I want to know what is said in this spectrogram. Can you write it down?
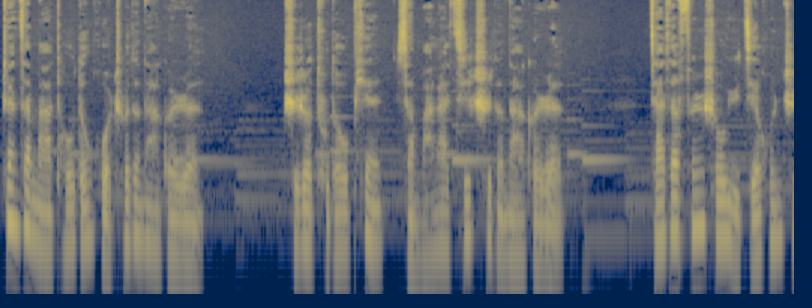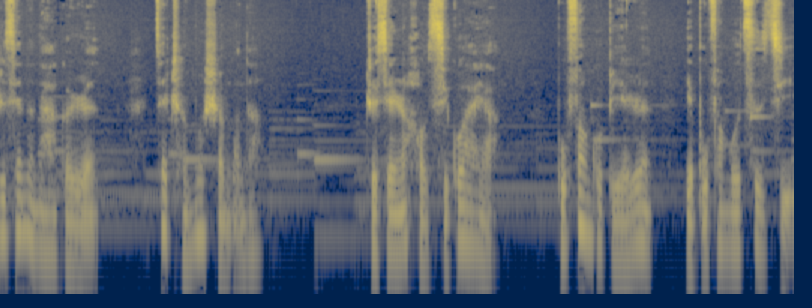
站在码头等火车的那个人，吃着土豆片想麻辣鸡翅的那个人，夹在分手与结婚之间的那个人，在沉默什么呢？这些人好奇怪呀，不放过别人，也不放过自己。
